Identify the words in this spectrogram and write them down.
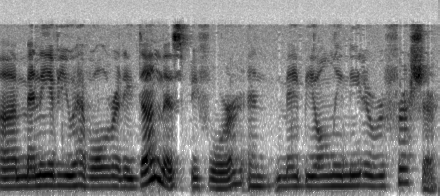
Uh, many of you have already done this before and maybe only need a refresher.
